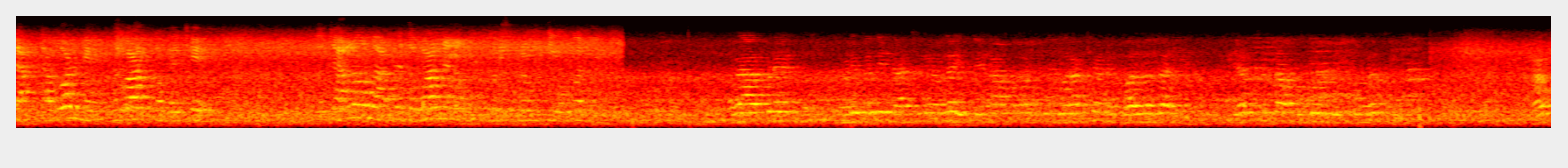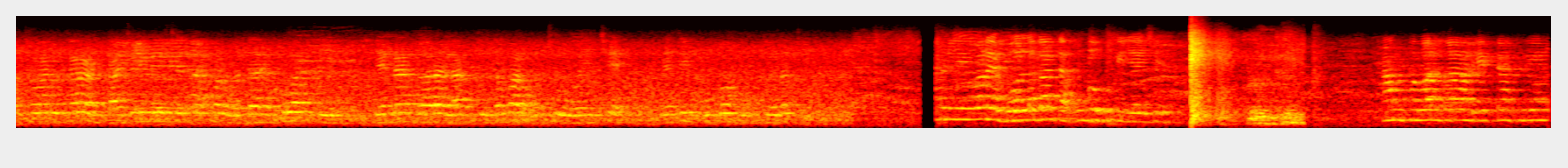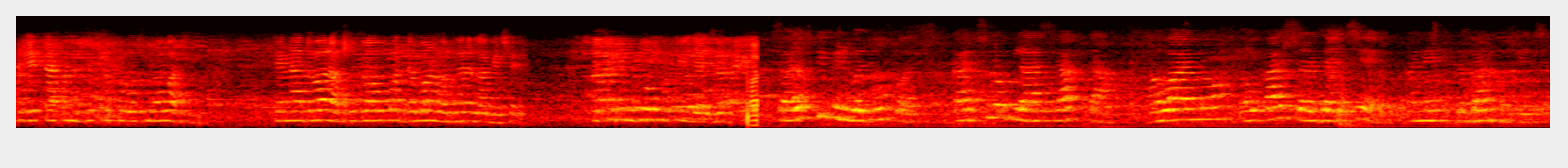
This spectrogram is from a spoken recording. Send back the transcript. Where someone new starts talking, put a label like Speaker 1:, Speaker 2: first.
Speaker 1: લાગતા દબાણ કહે છે. તો ચાલો હવે આપણે દબાણને લગતી થોડી પ્રવૃત્તિઓ કરીએ.
Speaker 2: હવે આપણે ઘણી બધી ટાંચીઓ લઈ તેના ઉપર ફૂગો રાખ્યો અને બળ લગાડીએ તેમ છતાં ફૂગો મૂકતો નથી. આમ થવાનું કારણ ટાંચીની ક્ષેત્ર પર વધારે હોવાથી તેના દ્વારા લાગતું દબાણ ઓછું હોય છે. તેથી ફૂગો મૂકતો નથી
Speaker 3: ટાંચણી વડે બોલ લગાડતા ફૂગો ફૂટી જાય છે આમ થવાનું કારણ એક ટાંચણી એક ટાંચણીનું ક્ષેત્રફળ ઓછું હોવાથી તેના દ્વારા ફુગા ઉપર દબાણ વધારે લાગે છે. તેથી ફૂગો ફૂટી જાય છે.
Speaker 4: સળગતી મીણબત્તી ઉપર કાચનો ગ્લાસ રાખતા હવાનો અવકાશ સર્જાય છે અને દબાણ વધે છે.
